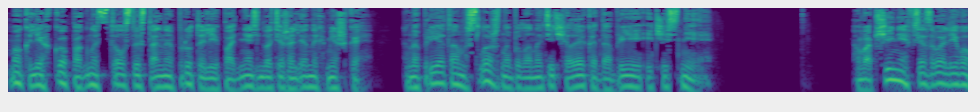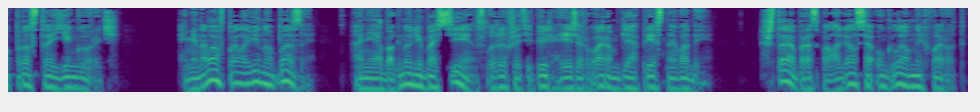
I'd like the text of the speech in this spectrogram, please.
Мог легко погнуть толстый стальной прут или поднять два тяжеленных мешка. Но при этом сложно было найти человека добрее и честнее. В общине все звали его просто Егорыч. Миновав половину базы, они обогнули бассейн, служивший теперь резервуаром для пресной воды. Штаб располагался у главных ворот.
